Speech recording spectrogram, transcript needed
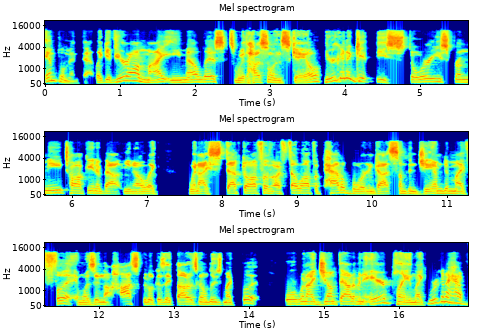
implement that? Like, if you're on my email list with Hustle and Scale, you're going to get these stories from me talking about, you know, like when I stepped off of, I fell off a paddleboard and got something jammed in my foot and was in the hospital because they thought I was going to lose my foot. Or when I jumped out of an airplane, like we're going to have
